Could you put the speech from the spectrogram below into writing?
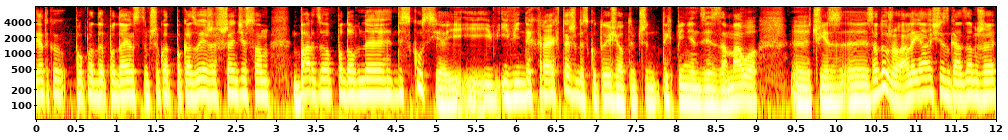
ja tylko po- poda- podając ten przykład pokazuję, że wszędzie są bardzo podobne dyskusje i, i, i w innych krajach też dyskutuje się o tym, czy tych pieniędzy jest za mało, e, czy jest e, za dużo, ale ja się zgadzam, że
